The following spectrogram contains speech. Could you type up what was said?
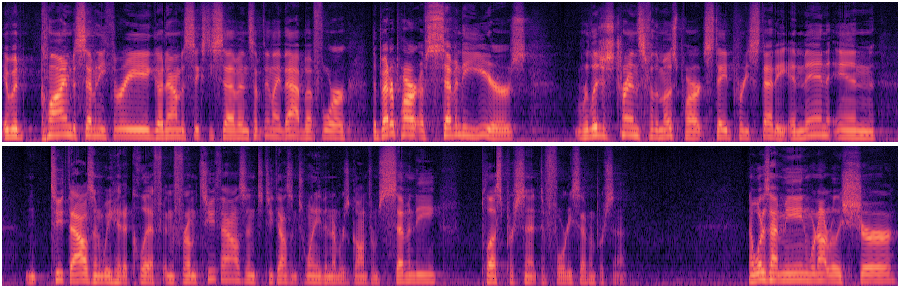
It would climb to 73, go down to 67, something like that. But for the better part of 70 years, religious trends, for the most part, stayed pretty steady. And then in 2000, we hit a cliff. And from 2000 to 2020, the number's gone from 70 plus percent to 47%. Now, what does that mean? We're not really sure.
